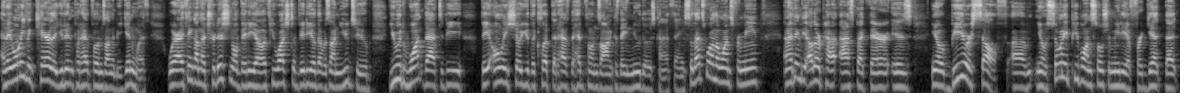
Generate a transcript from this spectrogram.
and they won't even care that you didn't put headphones on to begin with. Where I think on the traditional video, if you watched a video that was on YouTube, you would want that to be they only show you the clip that has the headphones on because they knew those kind of things. So that's one of the ones for me. And I think the other pa- aspect there is, you know, be yourself. Um, you know, so many people on social media forget that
